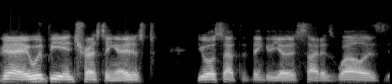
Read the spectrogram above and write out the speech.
Yeah, it would be interesting. I just you also have to think of the other side as well. Is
